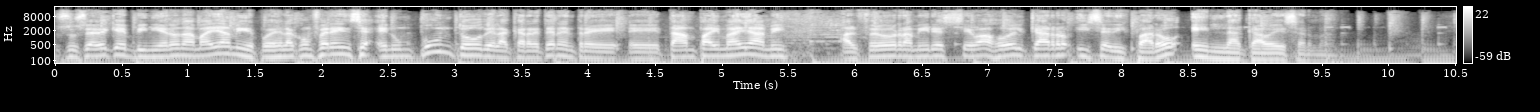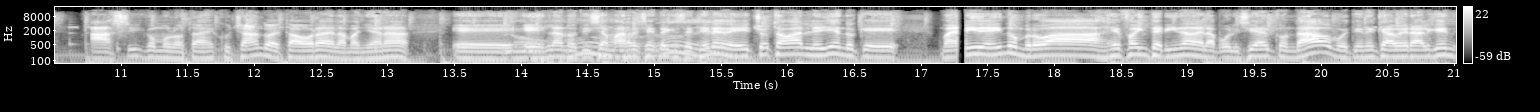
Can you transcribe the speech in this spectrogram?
sucede que vinieron a Miami después de la conferencia. En un punto de la carretera entre eh, Tampa y Miami, Alfredo Ramírez se bajó del carro y se disparó en la cabeza, hermano. Así como lo estás escuchando, a esta hora de la mañana eh, No es la noticia más reciente que se tiene. De hecho, estaba leyendo que Miami-Dade nombró a jefa interina de la policía del condado, porque tiene que haber alguien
